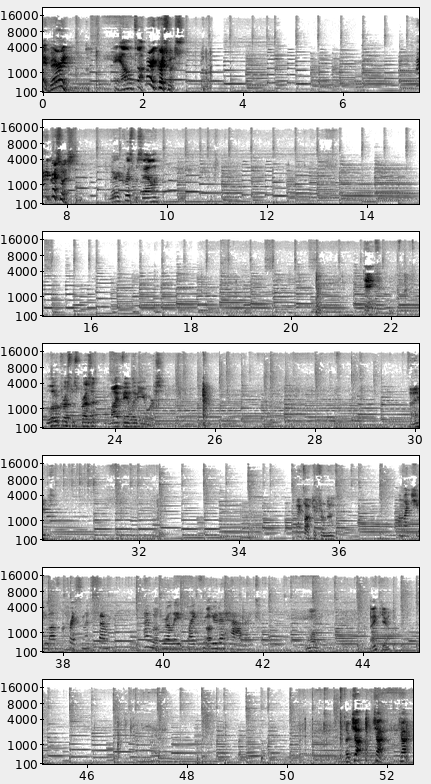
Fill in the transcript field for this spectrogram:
Hey, Barry. Hey, Alan, what's up? Merry Christmas. Merry Christmas. Merry Christmas, Alan. Dave, a little Christmas present from my family to yours. Thanks. I talked to you for a minute. how much you love Christmas, so I would really like for Uh. you to have it. Well, thank you. So Chuck, Chuck, Chuck.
